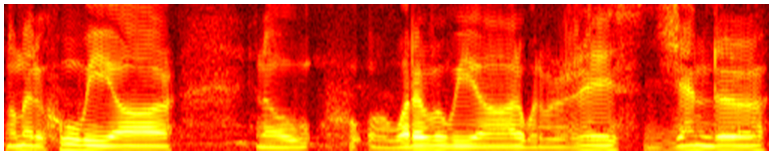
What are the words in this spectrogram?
no matter who we are, you know, whatever we are, whatever race, gender,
